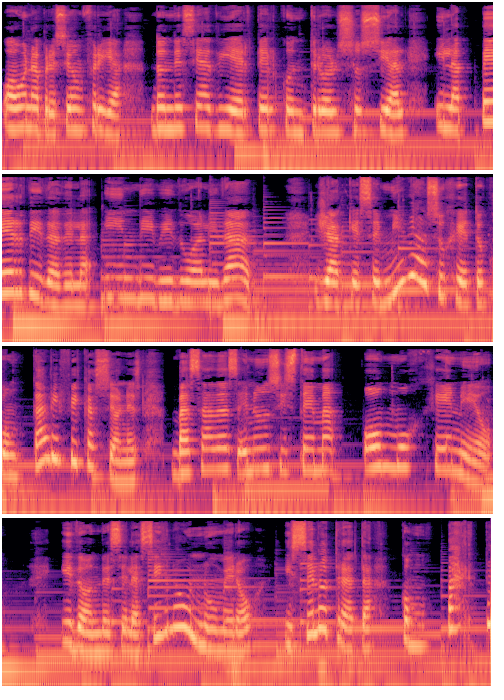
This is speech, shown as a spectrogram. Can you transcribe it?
o a una presión fría donde se advierte el control social y la pérdida de la individualidad, ya que se mide al sujeto con calificaciones basadas en un sistema homogéneo y donde se le asigna un número y se lo trata como parte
